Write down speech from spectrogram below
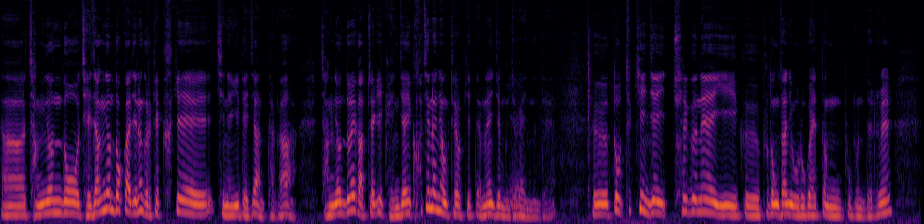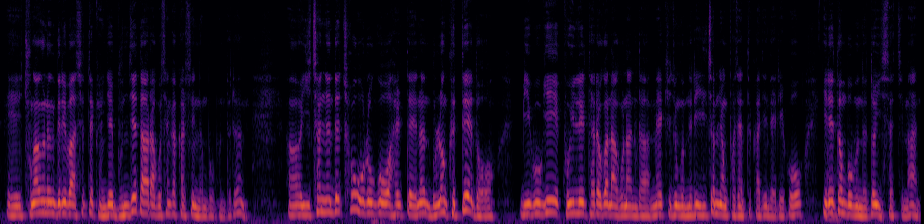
어, 작년도, 재작년도까지는 그렇게 크게 진행이 되지 않다가 작년도에 갑자기 굉장히 커지는 형태였기 때문에 이제 문제가 예. 있는데 그 또 특히 이제 최근에 이 그 부동산이 오르고 했던 부분들을 이 중앙은행들이 봤을 때 굉장히 문제다라고 생각할 수 있는 부분들은 어 2000년대 초 오르고 할 때는 물론 그때도 미국이 9.11 테러가 나고 난 다음에 기준금리를 1.0%까지 내리고 이랬던 네. 부분들도 있었지만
